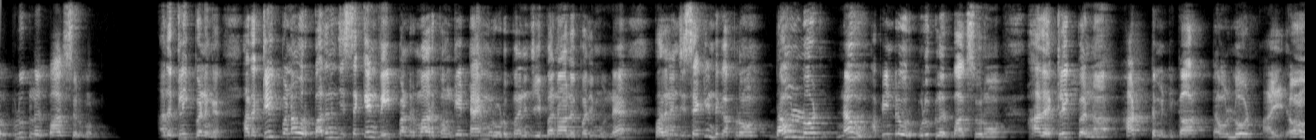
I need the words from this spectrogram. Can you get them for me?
ஒரு ப்ளூ கலர் பாக்ஸ் இருக்கும். அதை கிளிக் பண்ணுங்க. அதை கிளிக் பண்ணால் ஒரு பதினஞ்சு செகண்ட் வெயிட் பண்ணுற மாதிரி இருக்கும். அங்கே டைம் ரோடு பதினஞ்சு பதினாலு பதிமூணு. பதினஞ்சு செகண்டுக்கு அப்புறம் டவுன்லோட் நவ் அப்படின்ற ஒரு ப்ளூ கலர் பாக்ஸ் வரும். அதை கிளிக் பண்ணால் ஆட்டோமேட்டிக்காக டவுன்லோட் ஆகிடும்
